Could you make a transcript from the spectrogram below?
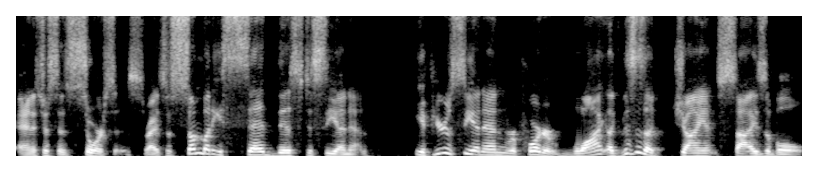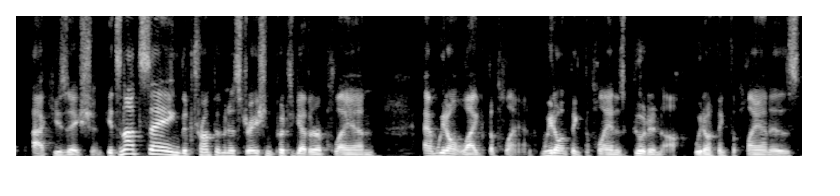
and it just says sources, right? So somebody said this to CNN. If you're a CNN reporter, why? Like, this is a giant, sizable accusation. It's not saying the Trump administration put together a plan and we don't like the plan. We don't think the plan is good enough. We don't think the plan is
